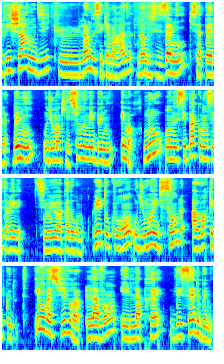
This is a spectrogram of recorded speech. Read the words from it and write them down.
Richard nous dit que l'un de ses camarades, l'un de ses amis, qui s'appelle Bunny, ou du moins qui est surnommé Bunny, est mort. Nous, on ne sait pas comment c'est arrivé, sinon il n'y aurait pas de roman. Lui est au courant, ou du moins il semble avoir quelques doutes et on va suivre l'avant et l'après décès de Bunny.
